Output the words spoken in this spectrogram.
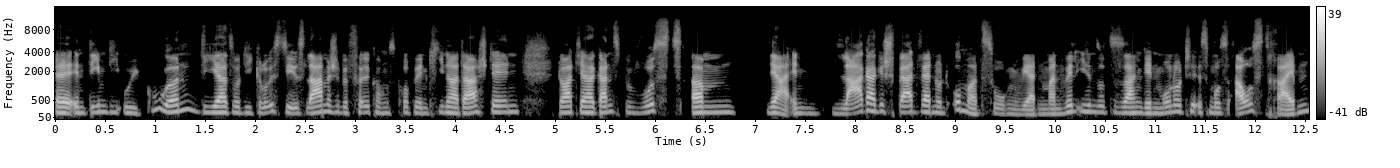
äh, indem die Uiguren, die ja so die größte islamische Bevölkerungsgruppe in China darstellen, dort ja ganz bewusst ähm, ja, in Lager gesperrt werden und umerzogen werden. Man will ihnen sozusagen den Monotheismus austreiben,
